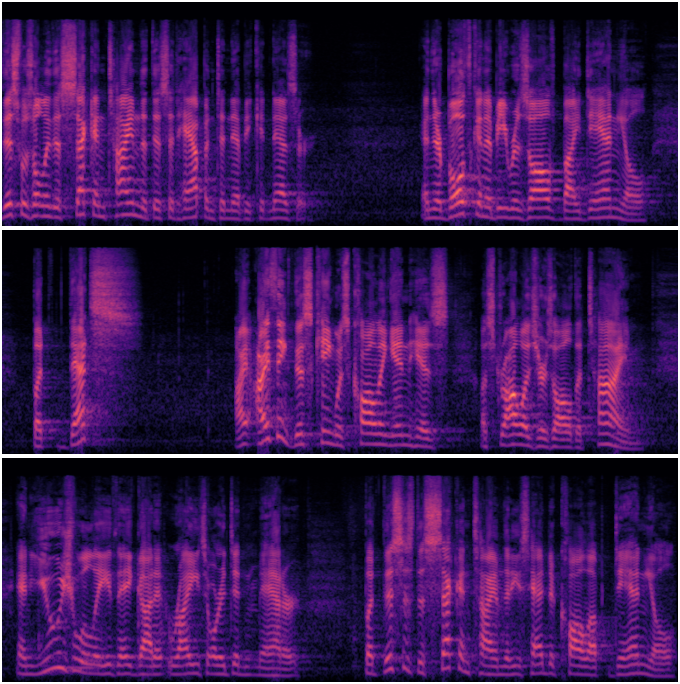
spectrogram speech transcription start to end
this was only the second time that this had happened to Nebuchadnezzar. And they're both going to be resolved by Daniel. But that's, I, I think this king was calling in his astrologers all the time. And usually they got it right or it didn't matter. But this is the second time that he's had to call up Daniel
